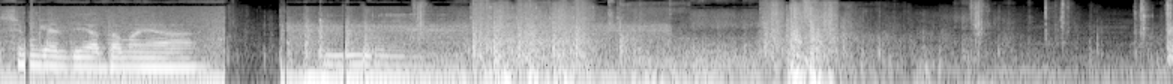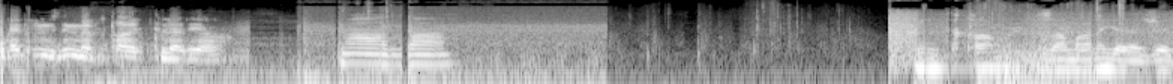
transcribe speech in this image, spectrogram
Sövesim geldi adama ya. Hepimizin mefta ettiler ya. Valla. İntikam zamanı gelecek.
